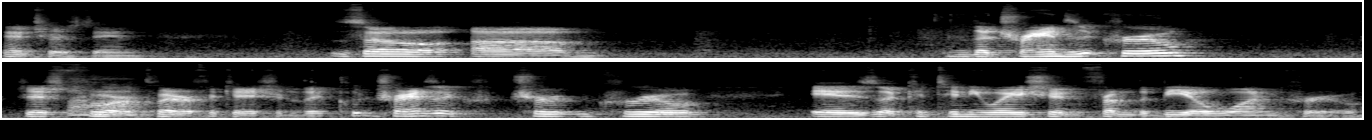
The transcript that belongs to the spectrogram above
Interesting. So, um, the transit crew, just for Uh-huh. clarification, the transit cr- crew is a continuation from the BO1 crew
